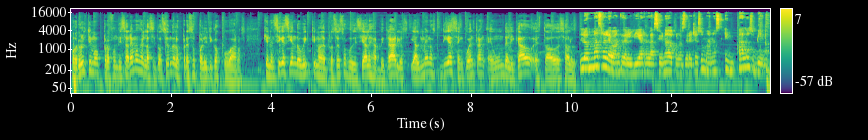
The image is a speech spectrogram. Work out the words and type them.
Por último, profundizaremos en la situación de los presos políticos cubanos, quienes siguen siendo víctimas de procesos judiciales arbitrarios y al menos 10 se encuentran en un delicado estado de salud. Lo más relevante del día relacionado con los derechos humanos en Palos Vientos.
